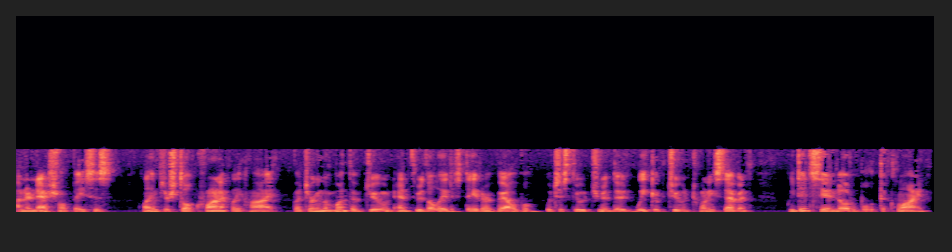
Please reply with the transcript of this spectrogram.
On a national basis, claims are still chronically high, but during the month of June and through the latest data available, which is through June, the week of June 27th, we did see a notable decline.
